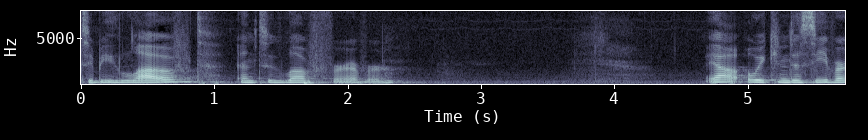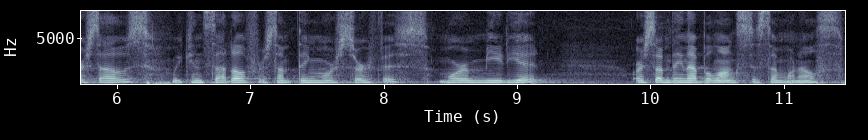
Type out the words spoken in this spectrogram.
to be loved, and to love forever. Yeah, we can deceive ourselves. We can settle for something more surface, more immediate, or something that belongs to someone else.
